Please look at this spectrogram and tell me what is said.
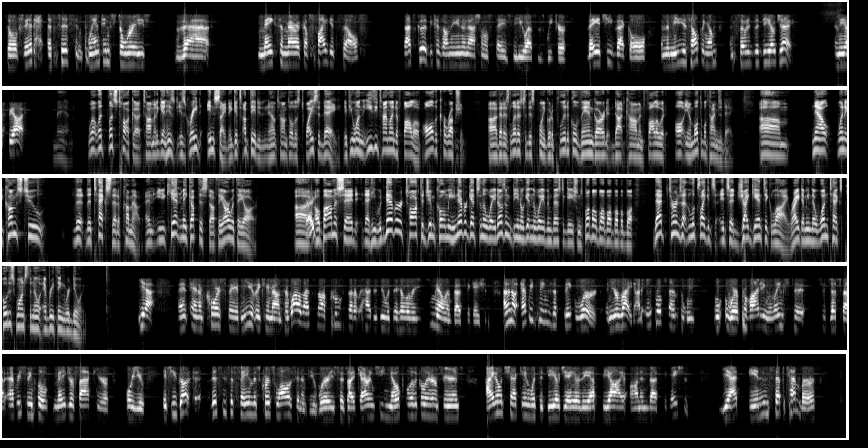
So if it assists in planting stories that makes America fight itself, that's good because on the international stage, the U.S. is weaker. They achieve that goal, and the media is helping them, and so does the DOJ and the FBI. Man. Well, let, us talk, uh, Tom. And again, his, his great insight, and it gets updated now, Tom told us twice a day. If you want an easy timeline to follow of all the corruption uh, that has led us to this point, go to politicalvanguard.com and follow it all, you know, multiple times a day. Um, now, when it comes to the, the texts that have come out, and you can't make up this stuff, they are what they are. Uh, right. Obama said that he would never talk to Jim Comey. He never gets in the way. He doesn't, you know, get in the way of investigations. Blah blah blah blah blah blah blah. That turns out looks like it's it's a gigantic lie, right? I mean, that one text POTUS wants to know everything we're doing. Yeah, and, and of course, they immediately came out and said, well, that's not proof that it had to do with the Hillary email investigation. I don't know. Everything's a big word. And you're right. On April 10th, we, we're providing links to, to just about every single major fact here for you. If you go, this is the famous Chris Wallace interview where he says, I guarantee no political interference. I don't check in with the DOJ or the FBI on investigations. Yet in September,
